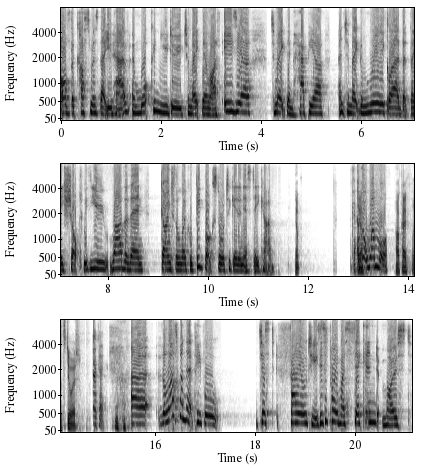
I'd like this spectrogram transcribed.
of the customers that you have and what can you do to make their life easier, to make them happier, and to make them really glad that they shopped with you rather than going to the local big box store to get an SD card. Yep. Okay, I've got one more. Okay, let's do it. Okay. uh, the last one that people just fail to use, this is probably my second most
